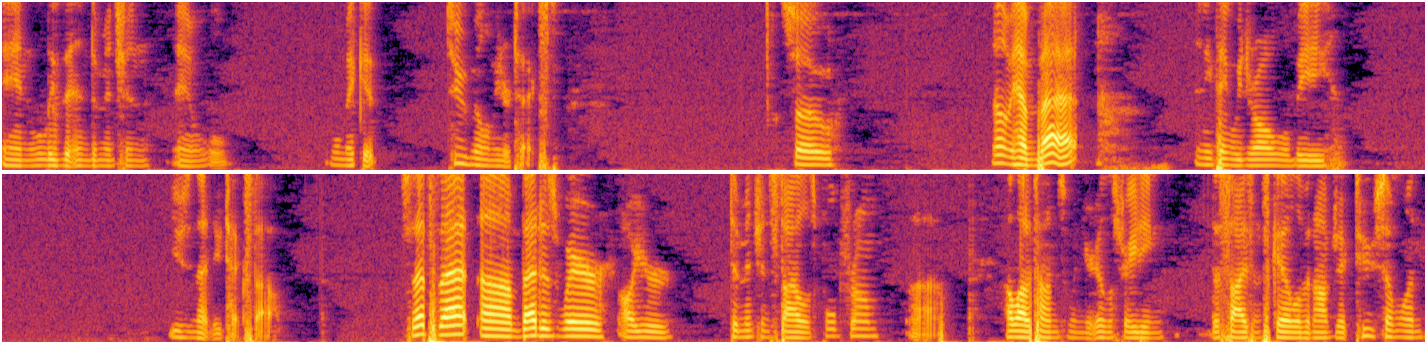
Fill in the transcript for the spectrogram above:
and we'll leave the end dimension and we'll we'll make it 2 millimeter text. So now that we have that anything we draw will be using that new text style so that's that um, that is where all your dimension style is pulled from uh, a lot of times when you're illustrating the size and scale of an object to someone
